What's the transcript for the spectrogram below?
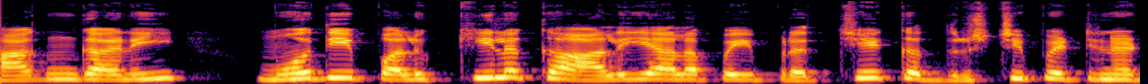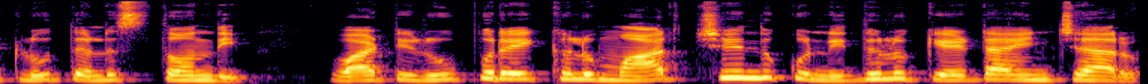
భాగంగానే మోదీ పలు కీలక ఆలయాలపై ప్రత్యేక దృష్టి పెట్టినట్లు తెలుస్తోంది. వాటి రూపురేఖలు మార్చేందుకు నిధులు కేటాయించారు.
